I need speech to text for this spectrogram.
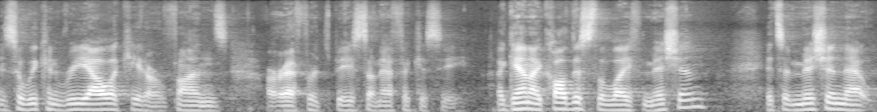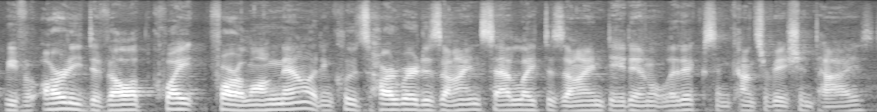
And so we can reallocate our funds, our efforts based on efficacy. Again, I call this the life mission. It's a mission that we've already developed quite far along now. It includes hardware design, satellite design, data analytics, and conservation ties.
